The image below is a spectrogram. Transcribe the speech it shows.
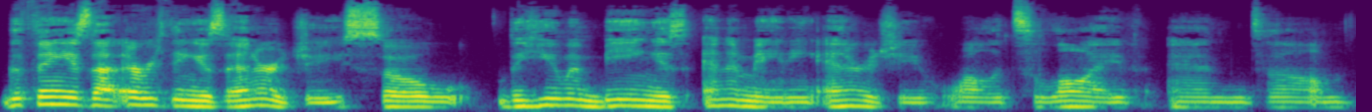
the thing is that everything is energy so the human being is animating energy while it's alive and um,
